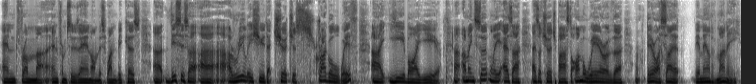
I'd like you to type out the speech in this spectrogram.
and from uh, and from Suzanne on this one because uh, this is a, a, a, real issue that churches struggle with uh, year by year. Uh, I mean, certainly as a as a church pastor, I'm aware of the dare I say it the amount of money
